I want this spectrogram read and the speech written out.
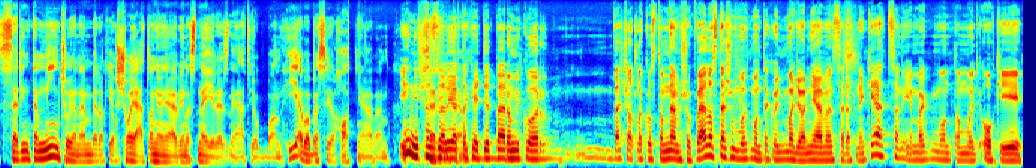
szerintem nincs olyan ember, aki a saját anyanyelvén azt ne érezné át jobban. Hiába beszél hat nyelven. Én is ezzel Szerintem. értek egyet, bár amikor becsatlakoztam, nem sok választásom volt, mondták, hogy magyar nyelven szeretnék játszani, én meg mondtam, hogy oké.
